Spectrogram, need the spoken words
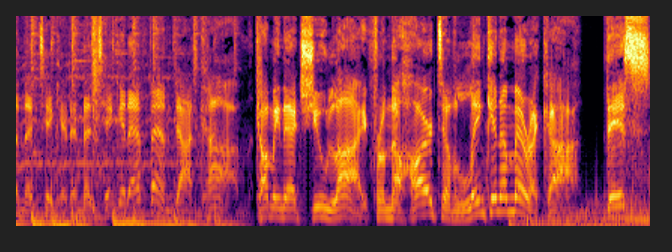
And the ticket and the ticketfm.com. Coming at you live from the heart of Lincoln, America. This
